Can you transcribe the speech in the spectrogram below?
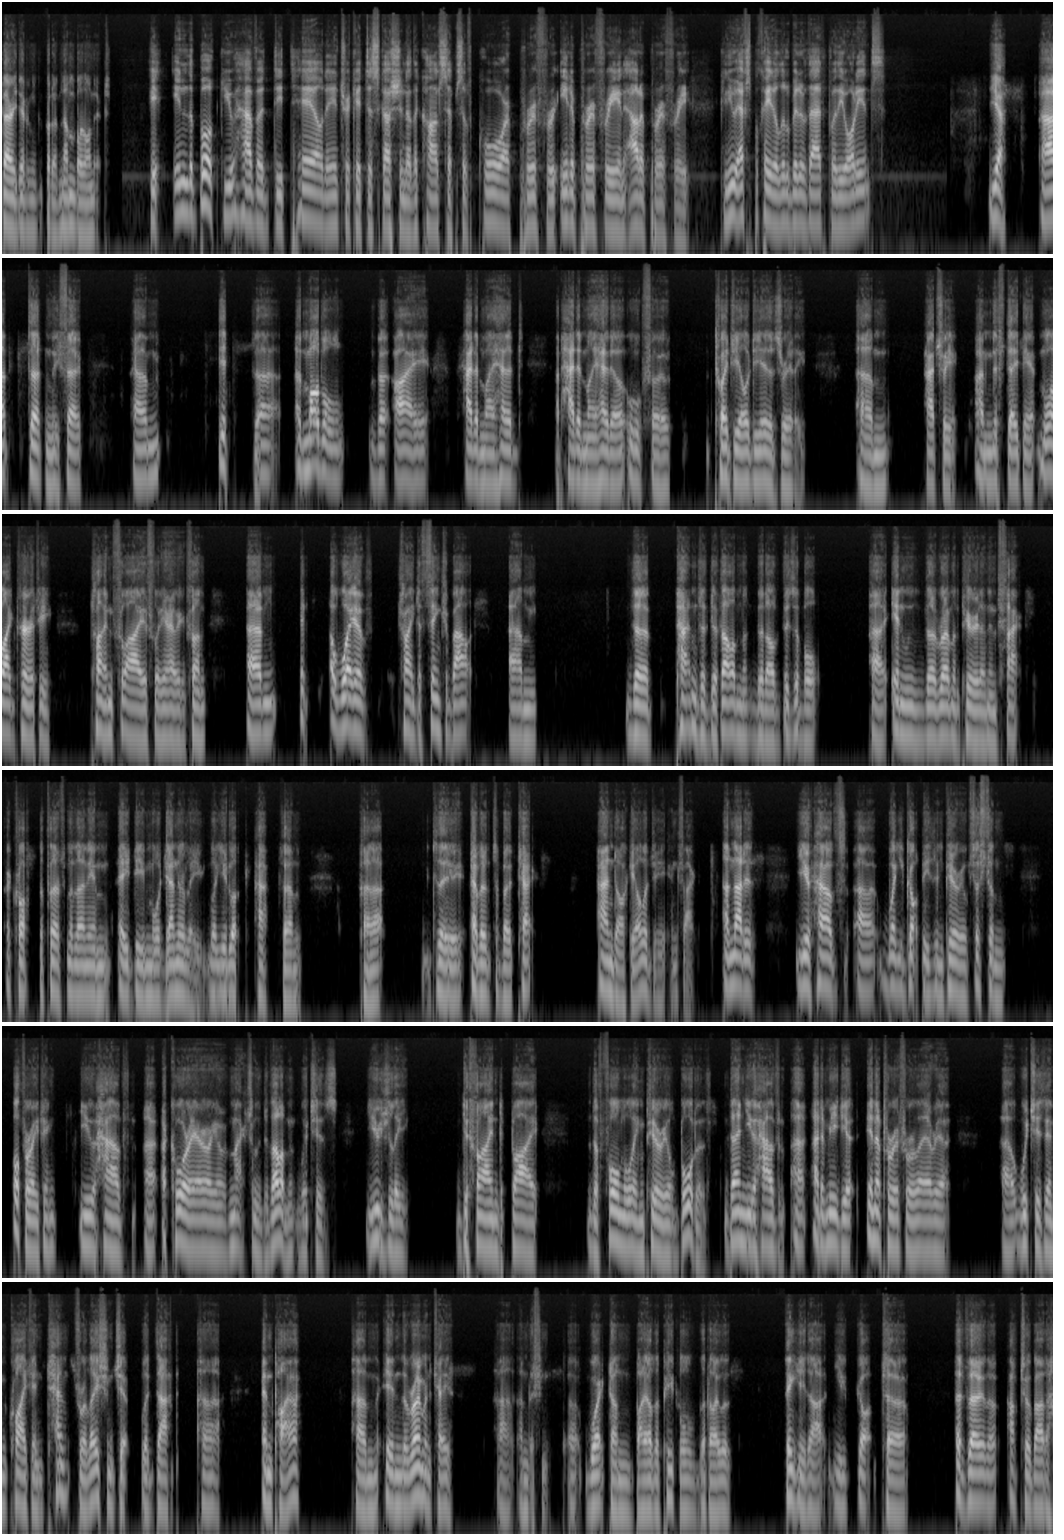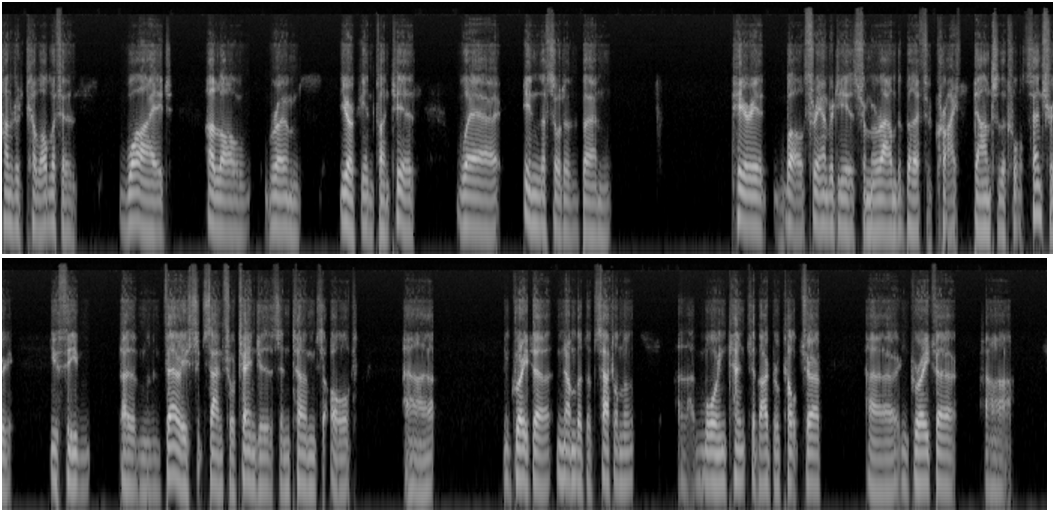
Very difficult to put a number on it. In the book, you have a detailed and intricate discussion of the concepts of core, periphery, inner periphery, and outer periphery. Can you explicate a little bit of that for the audience? Yes, uh, certainly so. Um, it's uh, a model that I had in my head. I've had in my head uh, all for twenty odd years, really. Um, actually, I'm misstating it. More like thirty. Time flies when you're having fun. Um, it's a way of trying to think about um, the patterns of development that are visible uh, in the Roman period, and in fact across the first millennium AD more generally. When you look at um, uh, the evidence of both text and archaeology, in fact. And that is, you have, uh, when you've got these imperial systems operating, you have uh, a core area of maximum development, which is usually defined by the formal imperial borders. Then you have uh, an immediate inner peripheral area, uh, which is in quite intense relationship with that uh, empire. Um, in the Roman case, uh, and this is uh, work done by other people that I was thinking that you've got zone up to about 100 kilometers wide along Rome's European frontiers, where in the sort of um, period, well, 300 years from around the birth of Christ down to the fourth century, you see um, very substantial changes in terms of uh, greater numbers of settlements, uh, more intensive agriculture, uh, greater uh,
